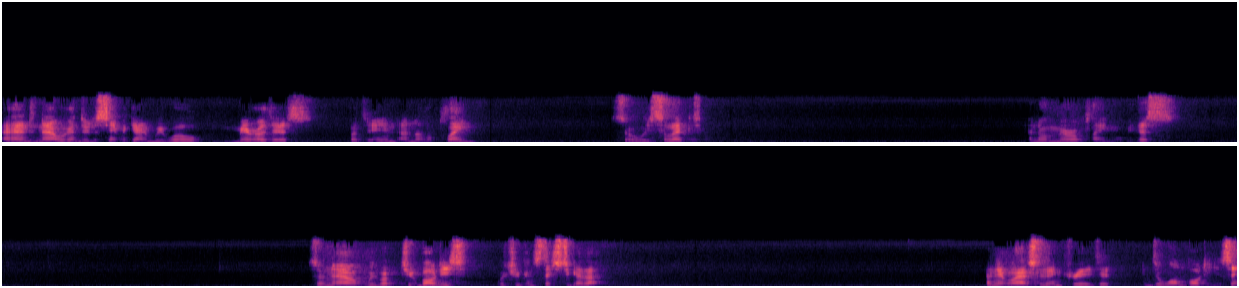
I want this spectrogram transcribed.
And now we're going to do the same again. We will mirror this, but in another plane. So we select, and our mirror plane will be this. So now we've got two bodies, which we can stitch together. And it will actually then create it into one body, you see?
